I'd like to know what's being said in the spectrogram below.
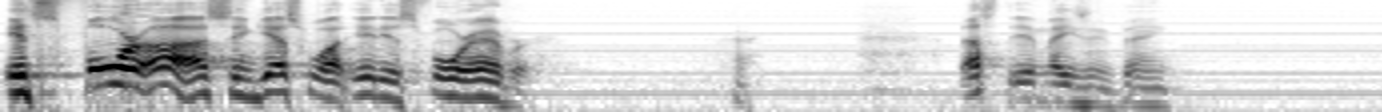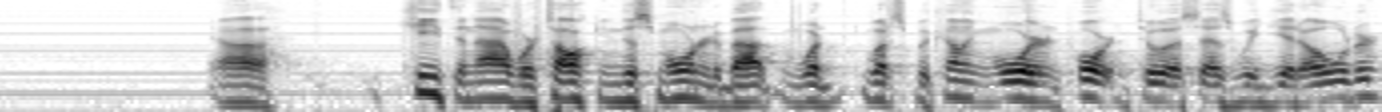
It's for us, and guess what? It is forever. That's the amazing thing. Uh, Keith and I were talking this morning about what, what's becoming more important to us as we get older.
